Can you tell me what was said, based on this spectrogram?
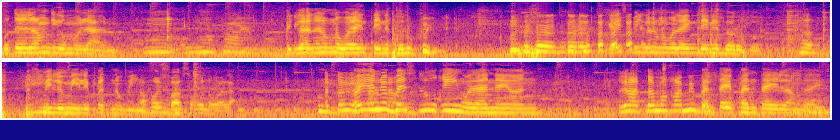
Buti lang di umulan. Mm, umusan. Bigla na lang nawala yung tinidor ko. Guys, biglang nawala yung tinidor ko. Tapos may lumilipad na wings. Ako yung baso ko nawala. Ito yung Ay, ano, tatang- best looking. Wala na yon Lahat naman kami best. Pantay-pantay lang, guys.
